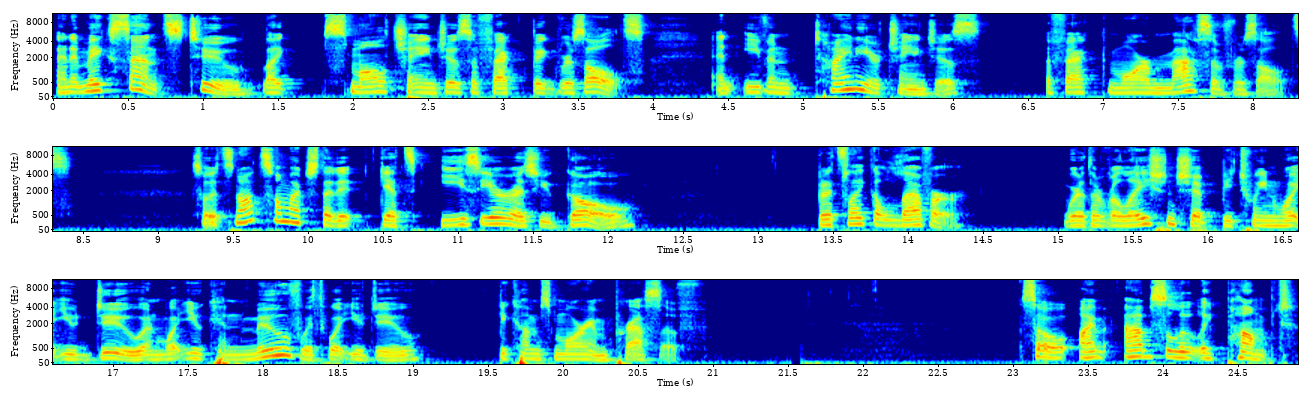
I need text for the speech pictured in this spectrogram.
and it makes sense too, like small changes affect big results, and even tinier changes affect more massive results. So it's not so much that it gets easier as you go, but it's like a lever where the relationship between what you do and what you can move with what you do becomes more impressive. So I'm absolutely pumped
